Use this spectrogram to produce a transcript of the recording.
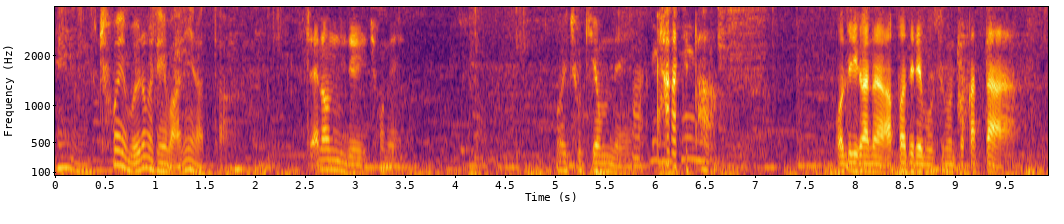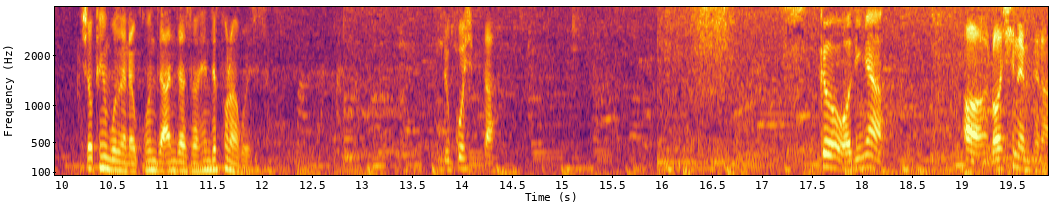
에휴, 초에 뭐 이런 거 되게 많이 해놨다. 센 언니들 초네. 어이, 초 귀엽네. 아, 파 같아, 냄새나. 파. 어딜 가나 아빠들의 모습은 똑같다. 쇼핑 보느라고 혼자 앉아서 핸드폰 하고 있어. 눕고 싶다. 그 어디냐? 어, 러시 냄새나.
